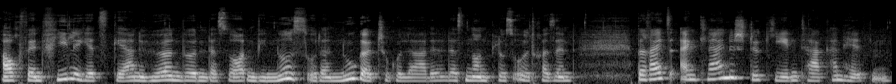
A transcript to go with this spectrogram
Auch wenn viele jetzt gerne hören würden, dass Sorten wie Nuss oder Nougat-Schokolade das Nonplusultra sind. Bereits ein kleines Stück jeden Tag kann helfen.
